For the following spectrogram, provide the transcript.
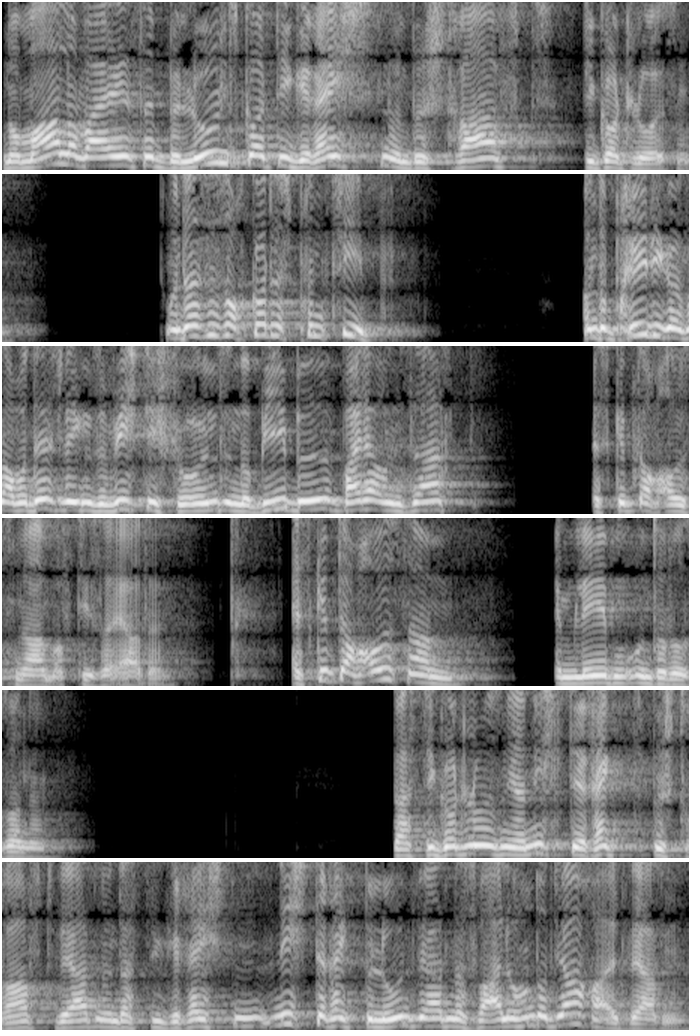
Normalerweise belohnt Gott die Gerechten und bestraft die Gottlosen. Und das ist auch Gottes Prinzip. Und der Prediger ist aber deswegen so wichtig für uns in der Bibel, weil er uns sagt, es gibt auch Ausnahmen auf dieser Erde. Es gibt auch Ausnahmen im Leben unter der Sonne. Dass die Gottlosen ja nicht direkt bestraft werden und dass die Gerechten nicht direkt belohnt werden, dass wir alle 100 Jahre alt werden.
